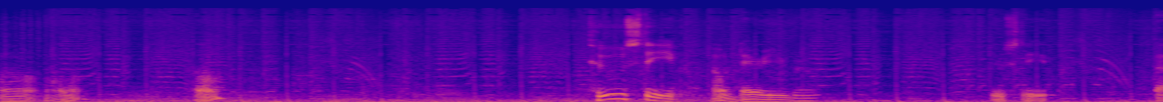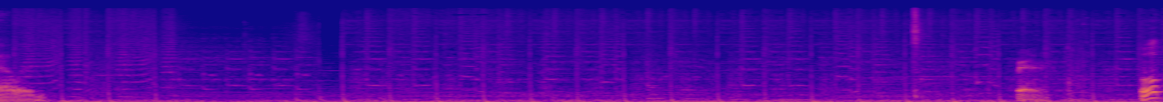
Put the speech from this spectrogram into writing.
Oh, hello? Hello? Too steep. How dare you, bro? Too steep. Valid. Bruh. Oh!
